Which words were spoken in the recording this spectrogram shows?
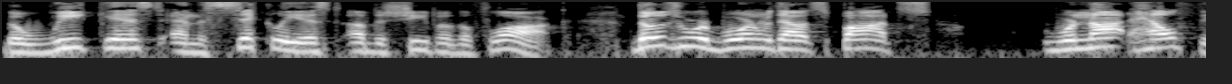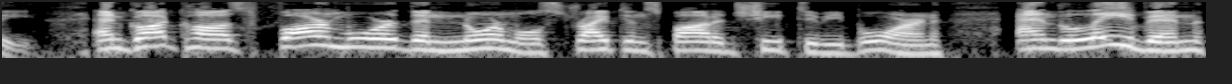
the weakest and the sickliest of the sheep of the flock. Those who were born without spots were not healthy. And God caused far more than normal striped and spotted sheep to be born. And Laban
